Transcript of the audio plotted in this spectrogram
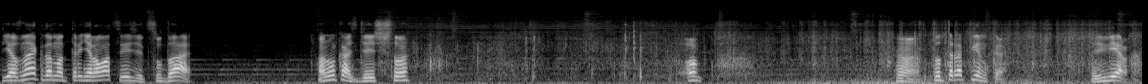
Я знаю, куда надо тренироваться ездить. Сюда. А ну-ка, здесь что? Оп. А, тут тропинка. Вверх.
